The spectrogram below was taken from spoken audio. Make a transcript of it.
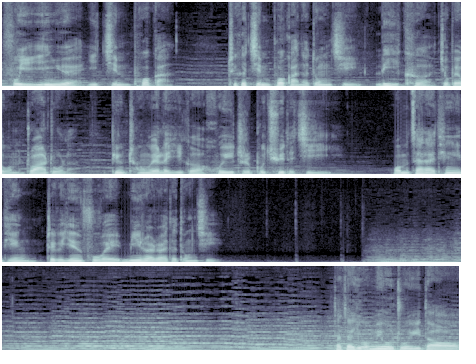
赋予音乐以紧迫感。这个紧迫感的动机立刻就被我们抓住了，并成为了一个挥之不去的记忆。我们再来听一听这个音符为咪瑞瑞的动机。大家有没有注意到，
